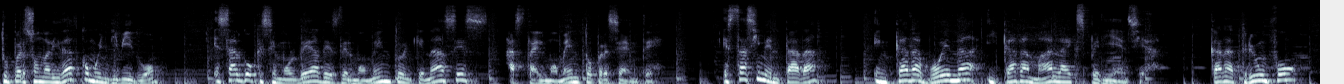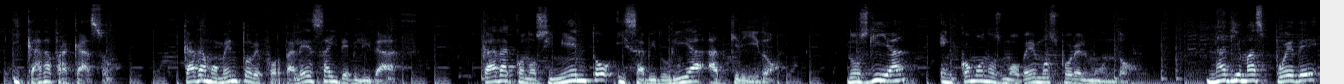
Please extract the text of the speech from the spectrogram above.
Tu personalidad como individuo es algo que se moldea desde el momento en que naces hasta el momento presente. Está cimentada en cada buena y cada mala experiencia, cada triunfo y cada fracaso, cada momento de fortaleza y debilidad, cada conocimiento y sabiduría adquirido. Nos guía en cómo nos movemos por el mundo. Nadie más puede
